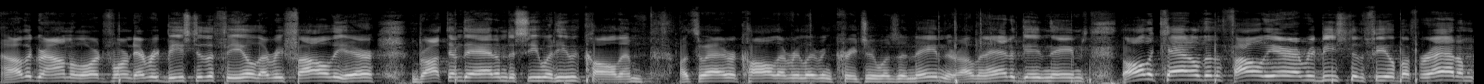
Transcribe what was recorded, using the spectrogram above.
Out of the ground, the Lord formed every beast of the field, every fowl of the air, and brought them to Adam to see what he would call them. Whatsoever called every living creature was the name thereof. And Adam gave names to all the cattle, to the fowl of the air, every beast of the field. But for Adam,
